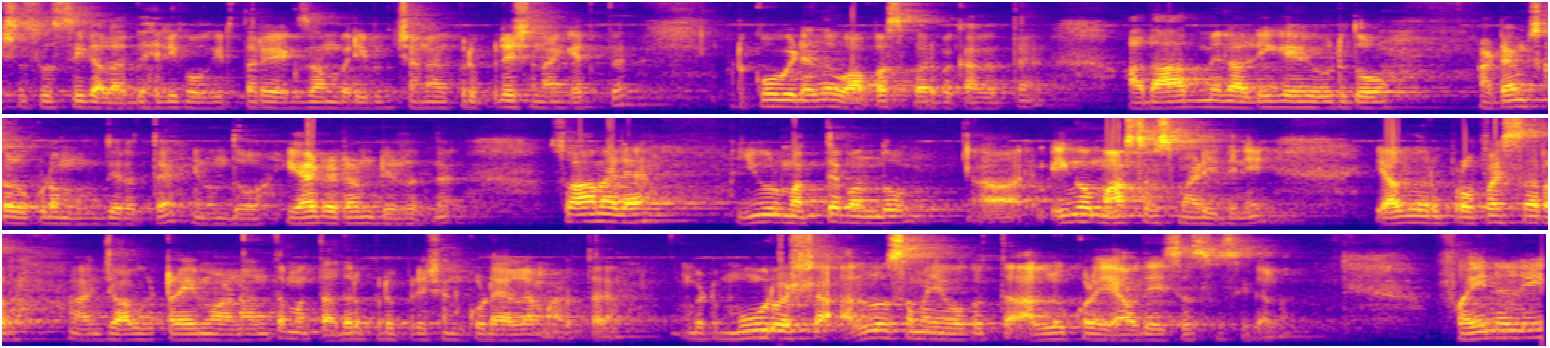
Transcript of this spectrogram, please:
ಯಶಸ್ಸು ಸಿಗಲ್ಲ. ದೆಹಲಿಗೆ ಹೋಗಿರ್ತಾರೆ ಎಕ್ಸಾಮ್ ಬರೀಬೇಕು, ಚೆನ್ನಾಗಿ ಪ್ರಿಪ್ರೇಷನ್ ಆಗಿರುತ್ತೆ. ಬಟ್ ಕೋವಿಡ್ ಅಂದರೆ ವಾಪಸ್ ಬರಬೇಕಾಗುತ್ತೆ. ಅದಾದಮೇಲೆ ಅಲ್ಲಿಗೆ ಇವ್ರದ್ದು ಅಟೆಂಪ್ಟ್ಸ್ಗಳು ಕೂಡ ಮುಗ್ದಿರುತ್ತೆ. ಇನ್ನೊಂದು ಎರಡು ಅಟೆಂಪ್ಟ್ ಇರುತ್ತೆ. ಸೊ ಆಮೇಲೆ ಇವ್ರು ಮತ್ತೆ ಬಂದು ಹಿಂಗೆ ಮಾಸ್ಟರ್ಸ್ ಮಾಡಿದ್ದೀನಿ. ಯಾವುದಾದ್ರು ಪ್ರೊಫೆಸರ್ ಜಾಬ್ಗೆ ಟ್ರೈ ಮಾಡೋಣ ಅಂತ ಮತ್ತು ಅದರ ಪ್ರಿಪ್ರೇಷನ್ ಕೂಡ ಎಲ್ಲ ಮಾಡ್ತಾರೆ. ಬಟ್ ಮೂರು ವರ್ಷ ಅಲ್ಲೂ ಸಮಯ ಹೋಗುತ್ತೆ, ಅಲ್ಲೂ ಕೂಡ ಯಾವುದೇ ಯಶಸ್ಸು ಸಿಗಲ್ಲ. ಫೈನಲಿ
